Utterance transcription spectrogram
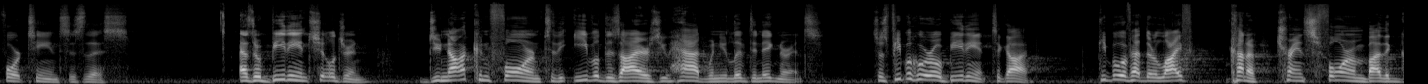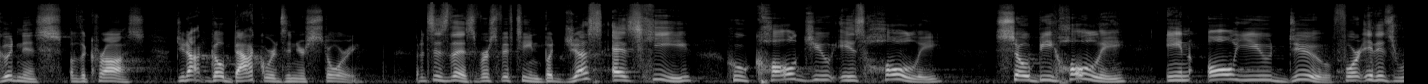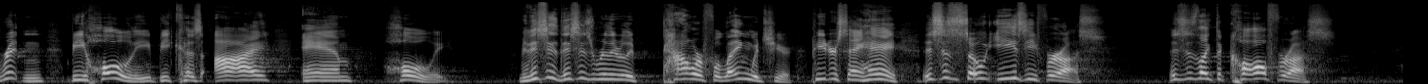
14 says this As obedient children, do not conform to the evil desires you had when you lived in ignorance. So, it's people who are obedient to God, people who have had their life kind of transformed by the goodness of the cross. Do not go backwards in your story. But it says this, verse 15, but just as he who called you is holy, so be holy in all you do. For it is written, Be holy because I am holy. I mean, this is, this is really, really powerful language here. Peter's saying, Hey, this is so easy for us. This is like the call for us.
